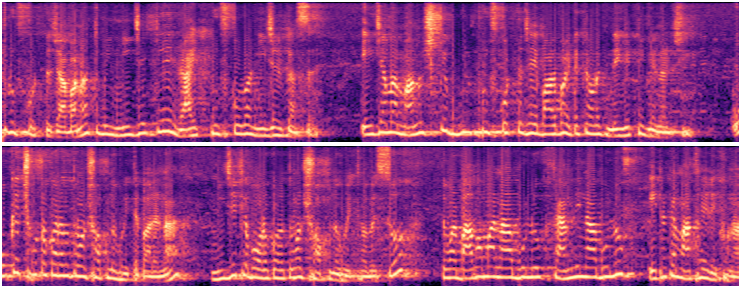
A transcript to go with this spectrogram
প্রুফ করতে যাবা না, তুমি নিজেকে রাইট প্রুফ করবা নিজের কাছে। এই যে আমরা মানুষকে ভুল প্রুফ করতে যাই বারবার এটা একটা অনেক নেগেটিভ এনার্জি ওকে ছোট করা তো তোমার স্বপ্ন হইতে পারে না নিজেকে বড় করা তোমার স্বপ্ন হইতে হবে। সো তোমার বাবা মা না বলুক ফ্যামিলি না বলুক এটাকে মাথায় রেখো না।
